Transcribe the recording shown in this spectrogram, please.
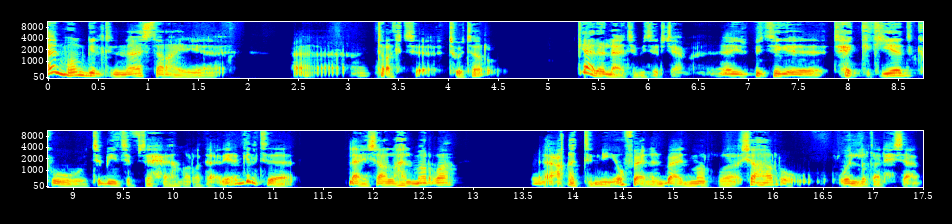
المهم قلت للناس ترى آه، تركت تويتر. قالوا لا تبي ترجع. تحكك يدك وتبي تفتحها مرة ثانية. قلت لا إن شاء الله هالمرة عقدت النيه وفعلا بعد مرة شهر والغى الحساب.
